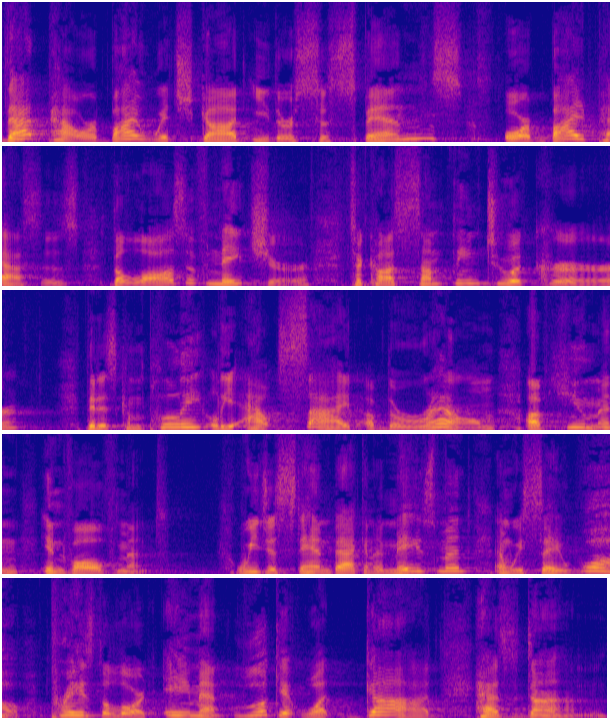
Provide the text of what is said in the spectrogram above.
that power by which God either suspends or bypasses the laws of nature to cause something to occur that is completely outside of the realm of human involvement. We just stand back in amazement and we say, Whoa, praise the Lord. Amen. Look at what God has done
